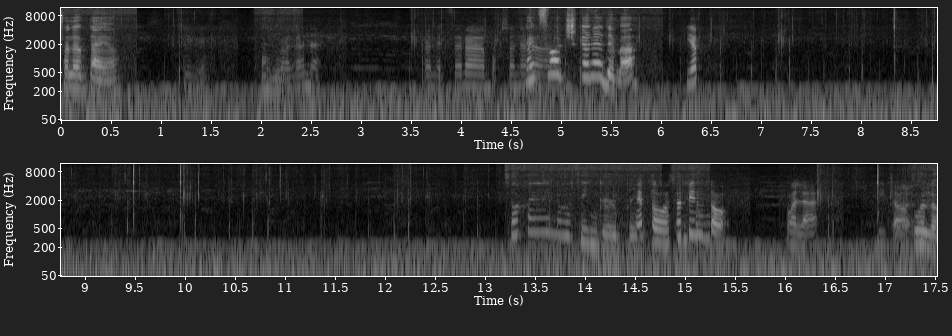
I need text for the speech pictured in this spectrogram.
Sa loob tayo? Sige. Ano? Bala na. Connect. Tara, buksan na lang. Next watch ka na, di ba? Yep. Saan kaya yung mga fingerprint? Ito, sa pinto. Wala. Dito. Wala.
